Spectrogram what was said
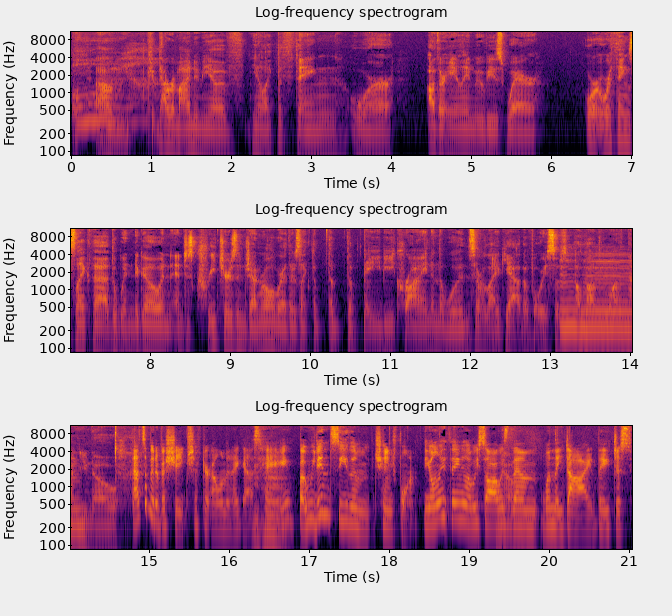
Oh, um, c- That reminded me of you know like The Thing or other alien movies where. Or, or things like the the Wendigo and, and just creatures in general where there's like the, the, the baby crying in the woods or like yeah the voice of a loved one that you know That's a bit of a shapeshifter element, I guess. Hey, but we didn't see them change form. The only thing that we saw was Mm-hmm. No. them when they died. They just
